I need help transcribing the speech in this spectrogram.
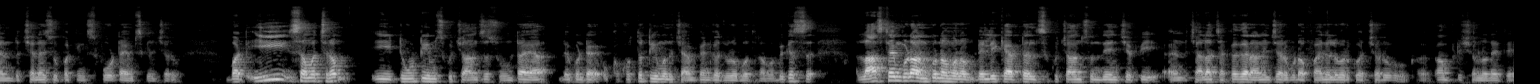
and Chennai Super Kings four times గెలిచారు. బట్ ఈ సంవత్సరం ఈ టూ టీమ్స్కు ఛాన్సెస్ ఉంటాయా? లేకుంటే ఒక కొత్త టీమును ఛాంపియన్గా చూడబోతున్నామా? బికాస్ లాస్ట్ టైం కూడా అనుకున్నాం మనం ఢిల్లీ క్యాపిటల్స్కు ఛాన్స్ ఉంది అని చెప్పి అండ్ చాలా చక్కగా రాణించారు కూడా ఫైనల్ వరకు వచ్చారు కాంపిటీషన్లోనైతే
